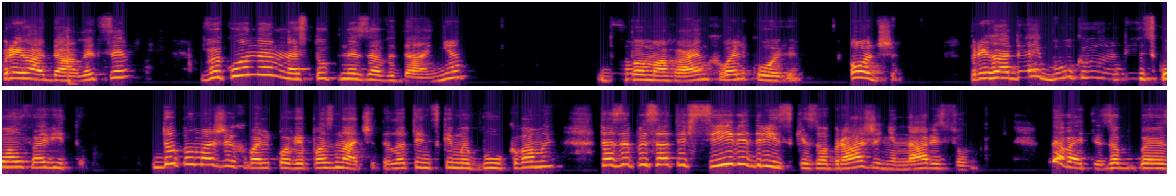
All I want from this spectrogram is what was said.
Пригадали це? Виконуємо наступне завдання. Допомагаємо хвалькові. Отже, пригадай букви латинського алфавіту. Допоможи хвалькові позначити латинськими буквами та записати всі відрізки, зображені на рисунку. Давайте е,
